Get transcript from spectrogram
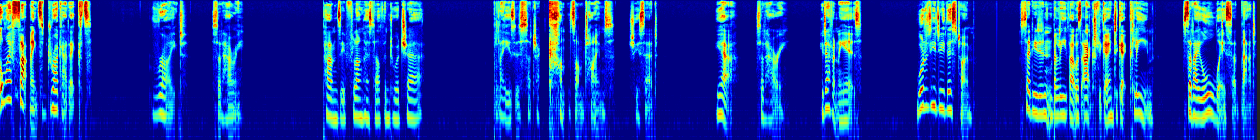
All my flatmates are drug addicts. Right, said Harry. Pansy flung herself into a chair. Blaise is such a cunt sometimes, she said. Yeah, said Harry. He definitely is. What did he do this time? Said he didn't believe I was actually going to get clean. Said I always said that.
